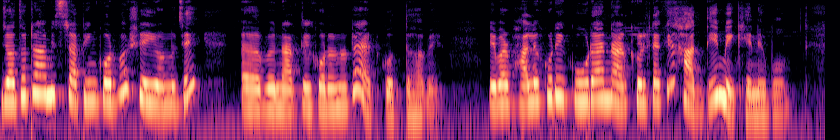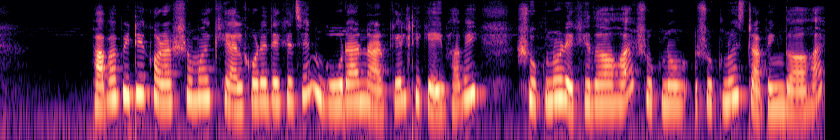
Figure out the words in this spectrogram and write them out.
যতটা আমি স্টাফিং করব সেই অনুযায়ী নারকেল কোড়ানোটা অ্যাড করতে হবে। এবার ভালো করে গুড় আর নারকেলটাকে হাত দিয়ে মেখে নেব। ভাপা পিঠে করার সময় খেয়াল করে দেখেছেন, গুড় আর নারকেল ঠিক এইভাবেই শুকনো রেখে দেওয়া হয়, শুকনো শুকনো স্টাফিং দেওয়া হয়।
